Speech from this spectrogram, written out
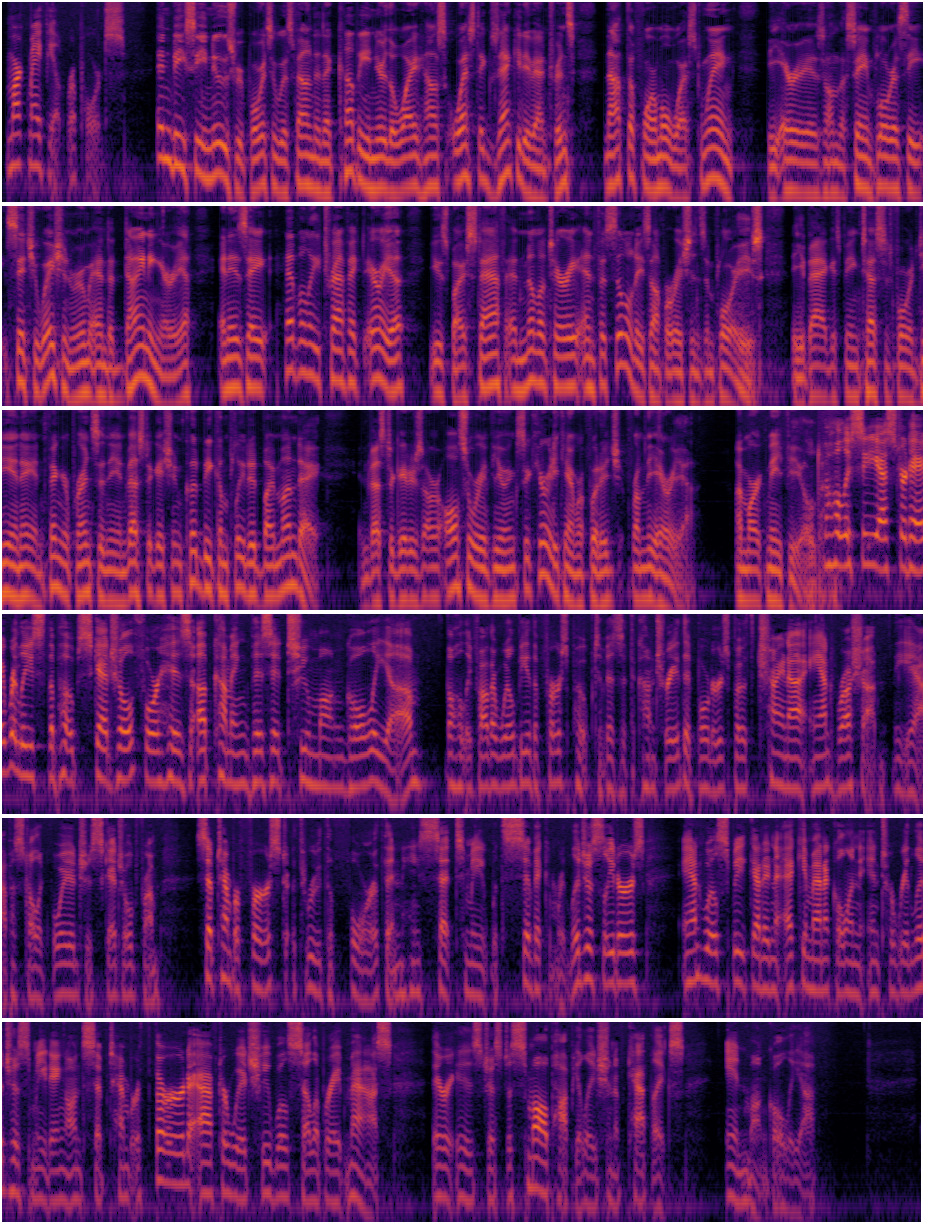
Mark Mayfield reports. NBC News reports it was found in a cubby near the White House West Executive entrance, not the formal West Wing. The area is on the same floor as the Situation Room and a dining area and is a heavily trafficked area used by staff and military and facilities operations employees. The bag is being tested for DNA and fingerprints, and the investigation could be completed by Monday. Investigators are also reviewing security camera footage from the area. I'm Mark Mayfield. The Holy See yesterday released the Pope's schedule for his upcoming visit to Mongolia. The Holy Father will be the first Pope to visit the country that borders both China and Russia. The apostolic voyage is scheduled from September 1st through the 4th, and he's set to meet with civic and religious leaders and will speak at an ecumenical and interreligious meeting on September 3rd, after which he will celebrate Mass. There is just a small population of Catholics in Mongolia.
